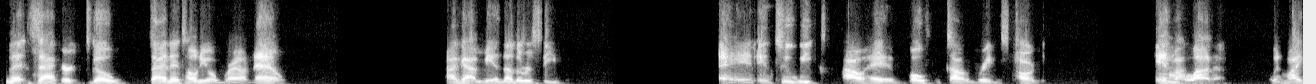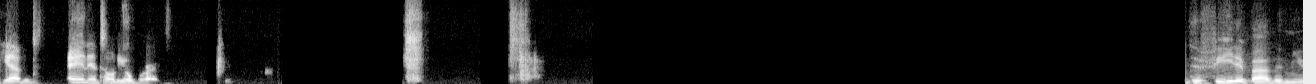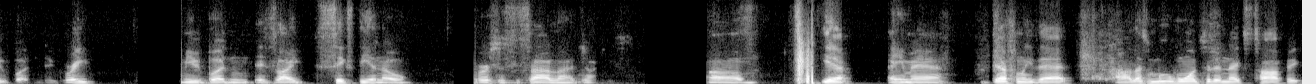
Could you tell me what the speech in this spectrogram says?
Let Zach Ertz go, sign Antonio Brown. Now, I got me another receiver. And in two weeks, I'll have both of Tom Brady's targets. in my lineup with Mike Evans and Antonio Brown. Defeated by the mute button. The great mute button is like 60 and 0 versus the sideline junkies. Um, yeah, man, definitely that. Uh, let's move on to the next topic.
